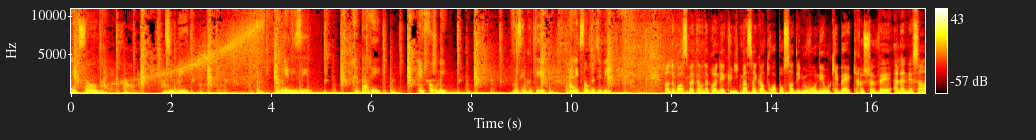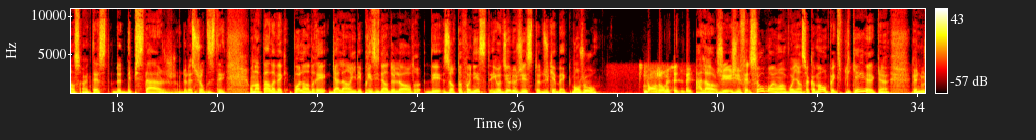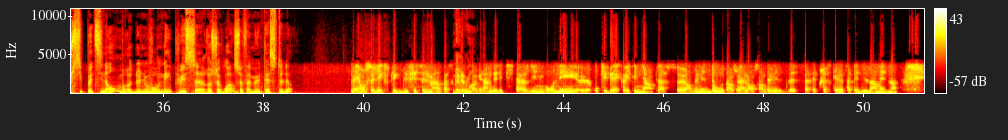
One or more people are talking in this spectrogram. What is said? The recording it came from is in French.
Alexandre Dubé. Organisé, préparé, informé. Vous écoutez Alexandre Dubé. Dans le devoir ce matin, on apprenait qu'uniquement 53 des nouveau-nés au Québec recevaient à la naissance un test de dépistage de la surdité. On en parle avec Paul-André Galland. Il est président de l'Ordre des orthophonistes et audiologistes du Québec. Bonjour. Bonjour, Monsieur Dubé. Alors, j'ai fait le saut, moi, en voyant ça. Comment on peut expliquer euh, qu'un aussi petit nombre de nouveau-nés puissent recevoir ce fameux test-là? Ben, on se l'explique difficilement parce que ben le programme de dépistage des nouveaux-nés euh, au Québec a été mis en place euh, en 2012 dans une annonce en 2010. Ça fait presque, ça fait dix ans maintenant.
